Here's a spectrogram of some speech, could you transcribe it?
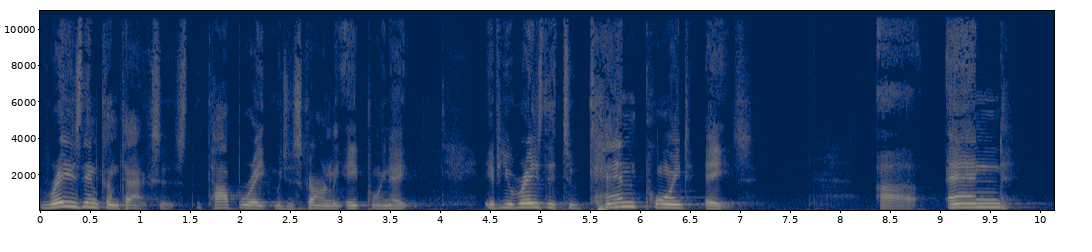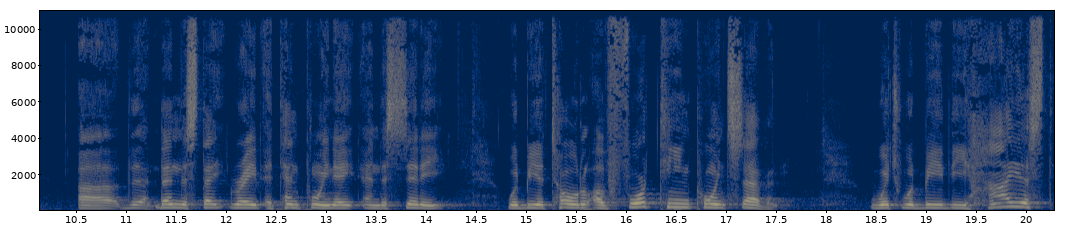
raised income taxes, the top rate, which is currently 8.8, if you raised it to 10.8, uh, and uh, the, then the state rate at 10.8 and the city would be a total of 14.7, which would be the highest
